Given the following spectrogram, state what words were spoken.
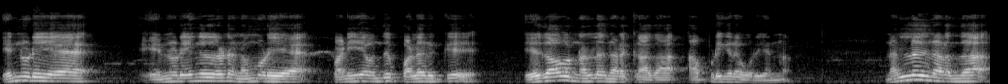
என்னுடைய என்னுடையங்கிறதோட நம்முடைய பணியை வந்து பலருக்கு ஏதாவது நல்லது நடக்காதா அப்படிங்கிற ஒரு எண்ணம். நல்லது நடந்தால்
